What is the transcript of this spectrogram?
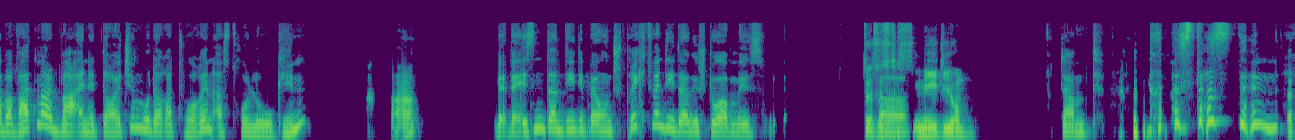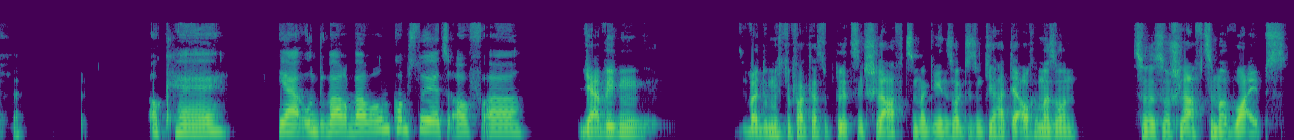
Aber warte mal, war eine deutsche Moderatorin Astrologin? Ah, Wer, wer ist denn dann die, die bei uns spricht, wenn die da gestorben ist? das ist Äh. das Medium. Verdammt. Was ist das denn? Okay. Ja, und wa warum kommst du jetzt auf, äh, Ja, wegen, weil du mich gefragt hast, ob du jetzt ins Schlafzimmer gehen solltest. Und die hat ja auch immer so ein, so, so Schlafzimmer-Vibes.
